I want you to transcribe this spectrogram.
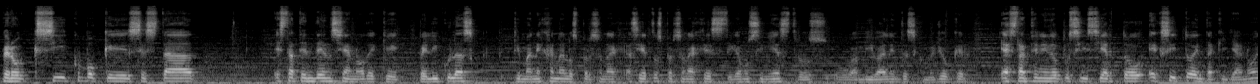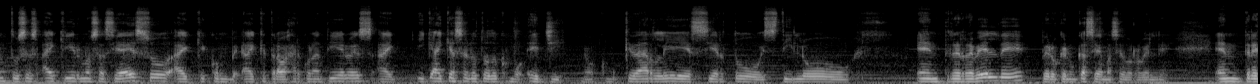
pero sí como que se está esta tendencia, ¿no? De que películas que manejan a los personajes, a ciertos personajes, digamos, siniestros o ambivalentes como Joker, están teniendo, pues sí, cierto éxito en taquilla, ¿no? Entonces hay que irnos hacia eso, hay que, hay que trabajar con antihéroes, y hay que hacerlo todo como edgy, ¿no? Como que darle cierto estilo entre rebelde, pero que nunca sea demasiado rebelde, entre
